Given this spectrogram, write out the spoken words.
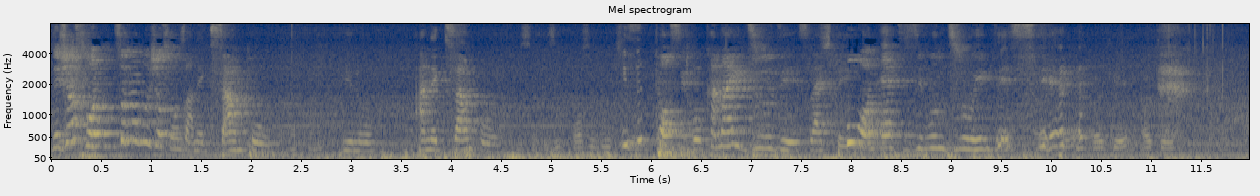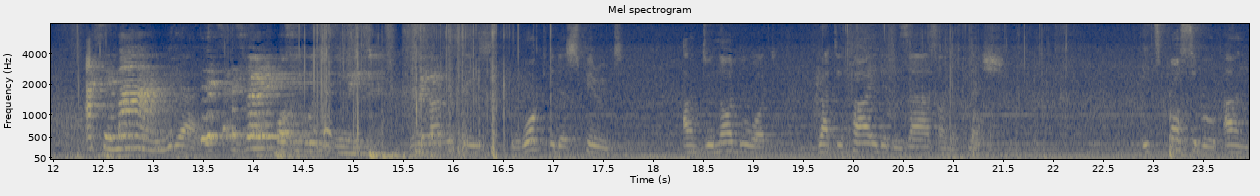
They just want someone who just wants an example, you know, an example. So is it possible? Is it possible? Can I do this? Like, Stay. who on earth is even doing this? Okay. Okay. As a man. Yeah. It's, It's very possible to do it. the Bible says, "Walk in the spirit, and do not do what gratify the desires of the flesh." It's possible, and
